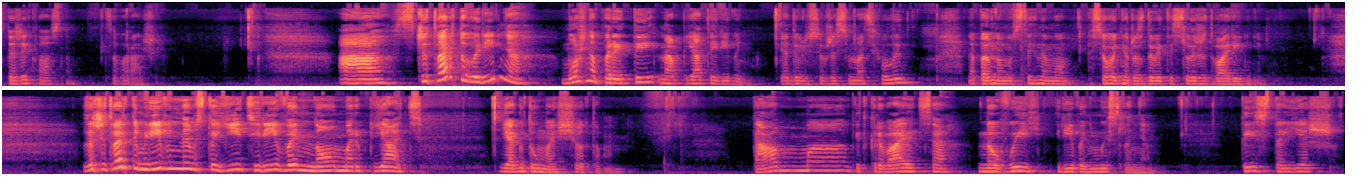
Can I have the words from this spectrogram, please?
Скажи класно, це вражає. А з четвертого рівня можна перейти на п'ятий рівень. Я дивлюся вже 17 хвилин. Напевно, ми встигнемо сьогодні роздивитись лише два рівні. За четвертим рівнем стоїть рівень номер 5. Як думаєш, що там? Там е, відкривається новий рівень мислення. Ти стаєш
